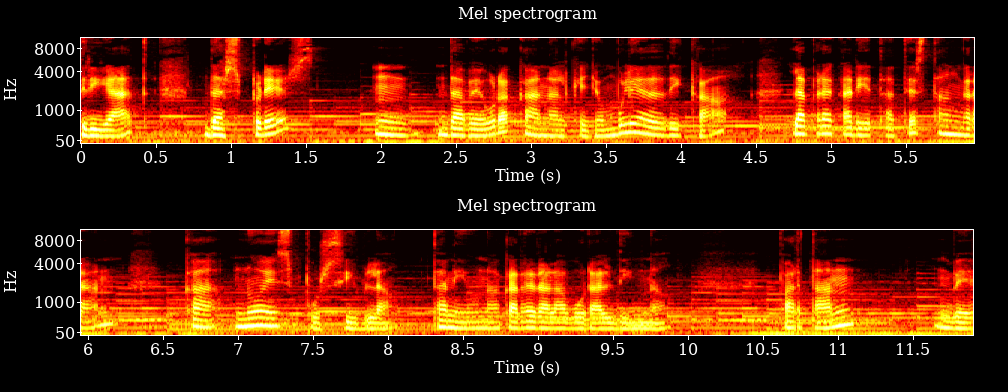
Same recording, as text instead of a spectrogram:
triat després mm, de veure que en el que jo em volia dedicar la precarietat és tan gran que no és possible tenir una carrera laboral digna. Per tant, bé,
